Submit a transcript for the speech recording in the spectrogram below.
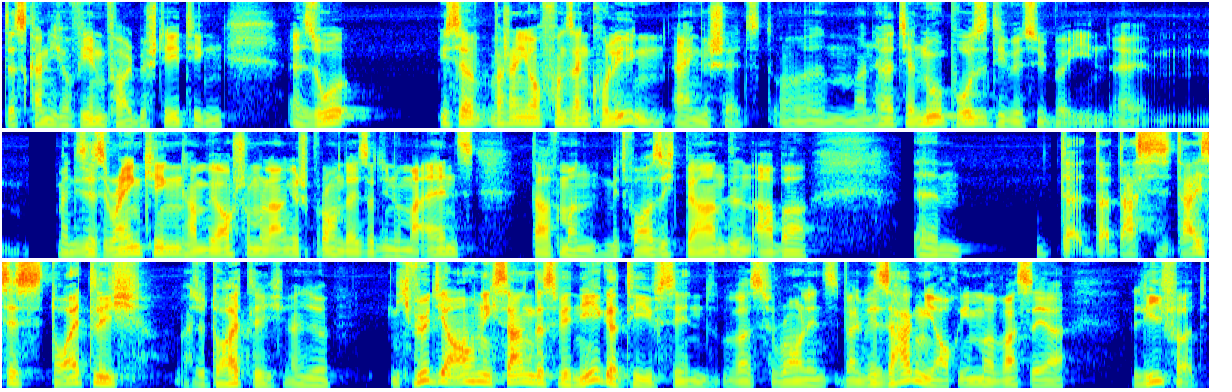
das kann ich auf jeden Fall bestätigen. Äh, so ist er wahrscheinlich auch von seinen Kollegen eingeschätzt. Äh, man hört ja nur Positives über ihn. Äh, ich meine, dieses Ranking haben wir auch schon mal angesprochen, da ist er die Nummer 1, darf man mit Vorsicht behandeln, aber ähm, da, da, das, da ist es deutlich, also deutlich, also ich würde ja auch nicht sagen, dass wir negativ sind, was Rollins, weil wir sagen ja auch immer, was er liefert.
